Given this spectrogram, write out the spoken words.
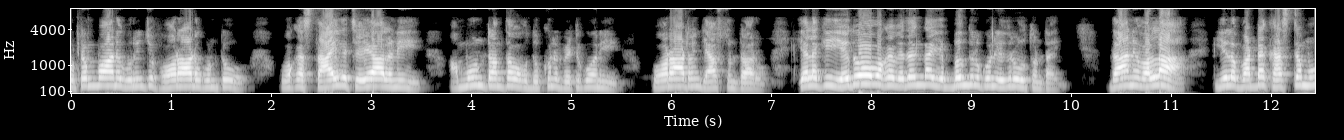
కుటుంబాన్ని గురించి పోరాడుకుంటూ ఒక స్థాయిగా చేయాలని అమౌంట్ అంతా ఒక దుక్కును పెట్టుకొని పోరాటం చేస్తుంటారు. వీళ్ళకి ఏదో ఒక విధంగా ఇబ్బందులు కొన్ని ఎదురవుతుంటాయి. దానివల్ల వీళ్ళ పడ్డ కష్టము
